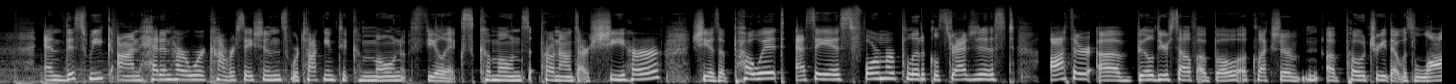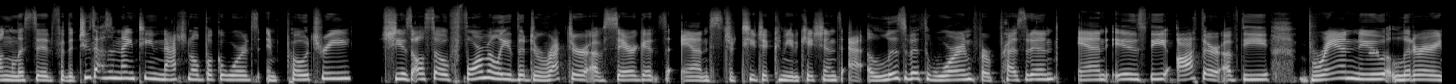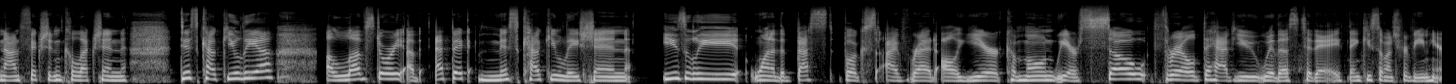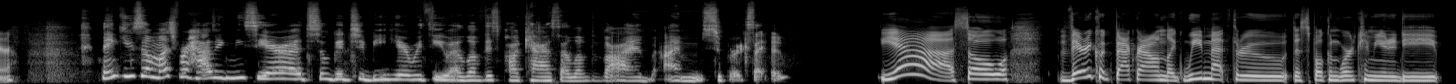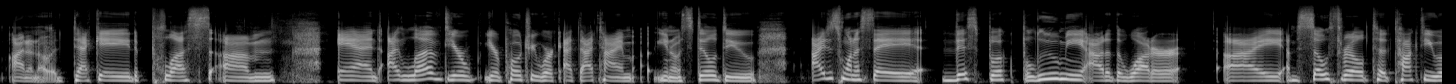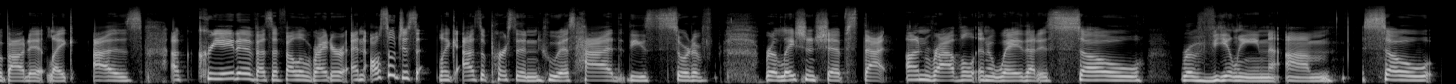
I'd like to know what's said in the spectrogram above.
And this week on Head and Heart Work Conversations, we're talking to Camonghne Felix. Camonghne's pronouns are she, her. She is a poet, essayist, former political strategist, author of Build Yourself a Boat, a collection of poetry that was long listed for the 2019 National Book Awards in Poetry. She is also formerly the director of surrogates and strategic communications at Elizabeth Warren for President and is the author of the brand new literary nonfiction collection, Dyscalculia, a love story of epic miscalculation. Easily one of the best books I've read all year. Camonghne, we are so thrilled to have you with us today. Thank you so much for being here. Thank you so much for having me, Sierra. It's so good to be here with you. I love this podcast. I love the vibe. I'm super excited. Yeah. So, very quick background like we met through the spoken word community i don't know a decade plus um, and i loved your your poetry work at that time you know still do i just want to say this book blew me out of the water I am so thrilled to talk to you about it, like as a creative, as a fellow writer, and also just like as a person who has had these sort of relationships that unravel in a way that is so revealing. Um, so,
